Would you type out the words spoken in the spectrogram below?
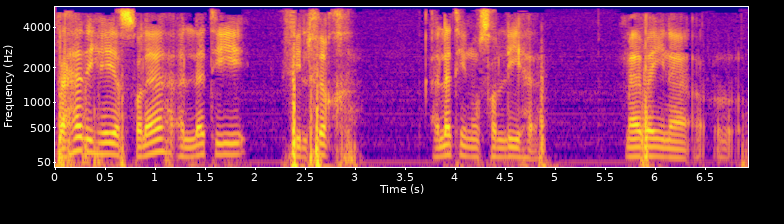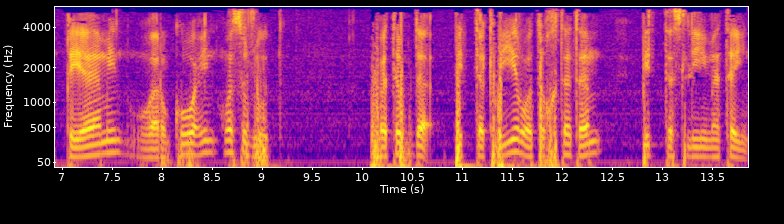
فهذه هي الصلاة التي في الفقه التي نصليها ما بين قيام وركوع وسجود. فتبدأ بالتكبير وتختتم بالتسليمتين.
